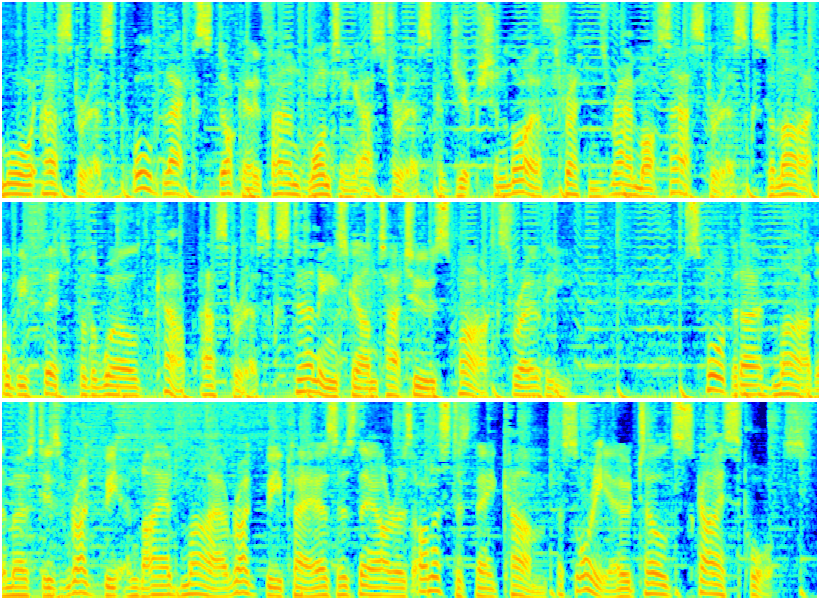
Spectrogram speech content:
More asterisk, All Blacks doco found wanting asterisk Egyptian lawyer threatens Ramos asterisk Salah will be fit for the World Cup asterisk Sterling's gun tattoo sparks Rothi. Sport that I admire the most is rugby and I admire rugby players as they are as honest as they come, Osorio told Sky Sports.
